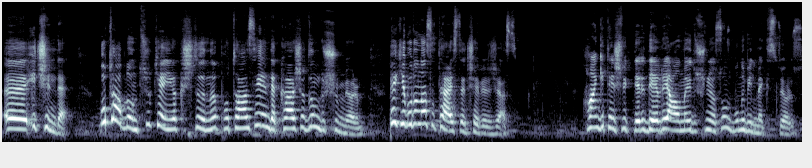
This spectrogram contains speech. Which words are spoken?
e, içinde. Bu tablonun Türkiye'ye yakıştığını, potansiyelini de karşıladığını düşünmüyorum. Peki bunu nasıl tersine çevireceğiz? Hangi teşvikleri devreye almayı düşünüyorsunuz bunu bilmek istiyoruz.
